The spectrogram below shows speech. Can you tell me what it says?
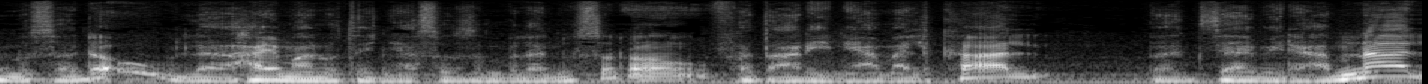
እንውሰደው፣ ለሃይማኖተኛ ሰው ዝም ብለን እንውሰደው። ፈጣሪን ያመልካል፣ በእግዚአብሔር ያምናል።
